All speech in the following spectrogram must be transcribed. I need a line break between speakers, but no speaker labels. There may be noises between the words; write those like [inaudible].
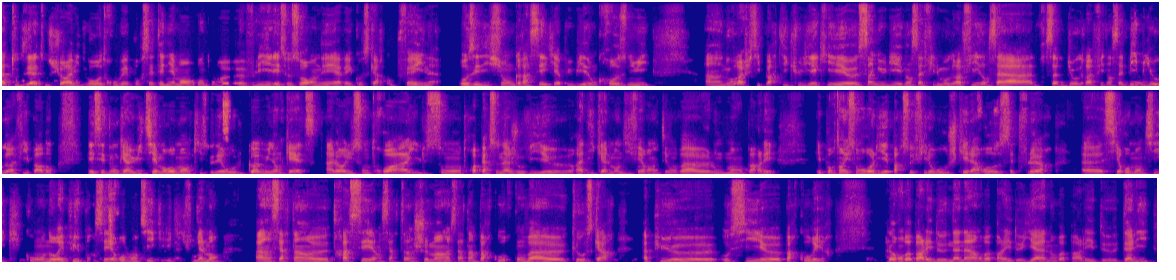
à toutes et à tous. Je suis ravi de vous retrouver pour cette énième rencontre euh, VLIL. Et ce soir, on est avec Oscar Kupfein aux éditions Grasset qui a publié donc Rose Nuit, un ouvrage si particulier qui est euh, singulier dans sa filmographie, dans sa, biographie, dans sa bibliographie, pardon. Et c'est donc un huitième roman qui se déroule comme une enquête. Alors, ils sont trois, ils sont trois personnages aux vies euh, radicalement différentes et on va longuement en parler. Et pourtant, ils sont reliés par ce fil rouge qui est la rose, cette fleur si romantique qu'on aurait pu penser romantique et qui finalement a un certain tracé, un certain chemin, un certain parcours qu'on va que Oscar a pu euh, aussi euh, parcourir. Alors, on va parler de Nana, on va parler de Yann, on va parler de Dali.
